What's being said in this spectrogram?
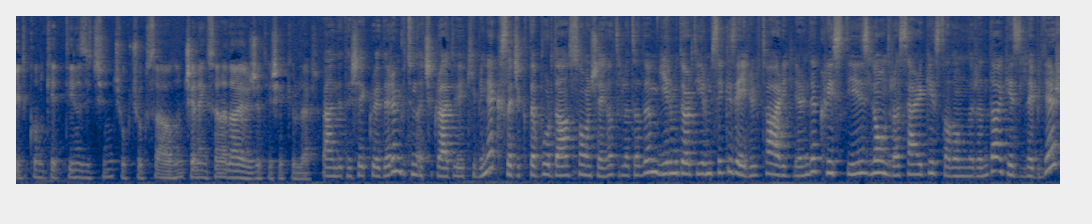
beni konuk ettiğiniz için çok çok sağ olun. Çelenk sana da ayrıca teşekkürler. Ben de teşekkür ederim bütün Açık Radyo ekibine. Kısacık da buradan son şey hatırlatalım. 24-28 Eylül tarihlerinde Christie's Londra sergi salonlarında gezilebilir.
